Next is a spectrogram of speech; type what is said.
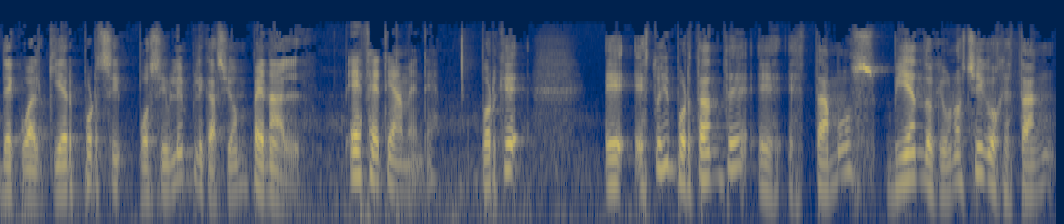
de cualquier posi- posible implicación penal. Efectivamente. Porque eh, esto es importante, eh, estamos viendo que unos chicos que están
